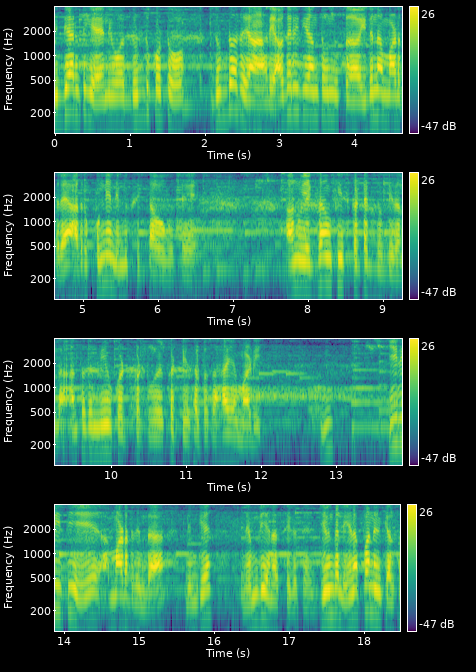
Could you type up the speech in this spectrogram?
ವಿದ್ಯಾರ್ಥಿಗೆ ನೀವು ದುಡ್ಡು ಕೊಟ್ಟು, ದುಡ್ಡು ಅದು ಯಾವುದೇ ರೀತಿಯಾದಂಥ ಒಂದು ಸ, ಇದನ್ನು ಮಾಡಿದ್ರೆ ಅದ್ರ ಪುಣ್ಯ ನಿಮಗೆ ಸಿಗ್ತಾ ಹೋಗುತ್ತೆ. ಅವನು ಎಕ್ಸಾಮ್ ಫೀಸ್ ಕಟ್ಟಕ್ಕೆ ದುಡ್ಡಿರಲ್ಲ ಅಂಥದ್ದನ್ನು ನೀವು ಕಟ್ ಕಟ್ಟು ಕಟ್ಟಿ ಸ್ವಲ್ಪ ಸಹಾಯ ಮಾಡಿ. ಈ ರೀತಿ ಮಾಡೋದ್ರಿಂದ ನಿಮಗೆ ನೆಮ್ಮದಿ ಅನ್ನೋದು ಸಿಗುತ್ತೆ. ಜೀವನದಲ್ಲಿ ಏನಪ್ಪ ನೀನು ಕೆಲಸ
